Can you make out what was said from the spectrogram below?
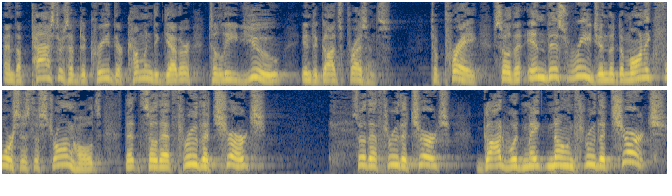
And the pastors have decreed they're coming together to lead you into God's presence to pray so that in this region, the demonic forces, the strongholds, that, so that through the church, so that through the church, God would make known through the church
